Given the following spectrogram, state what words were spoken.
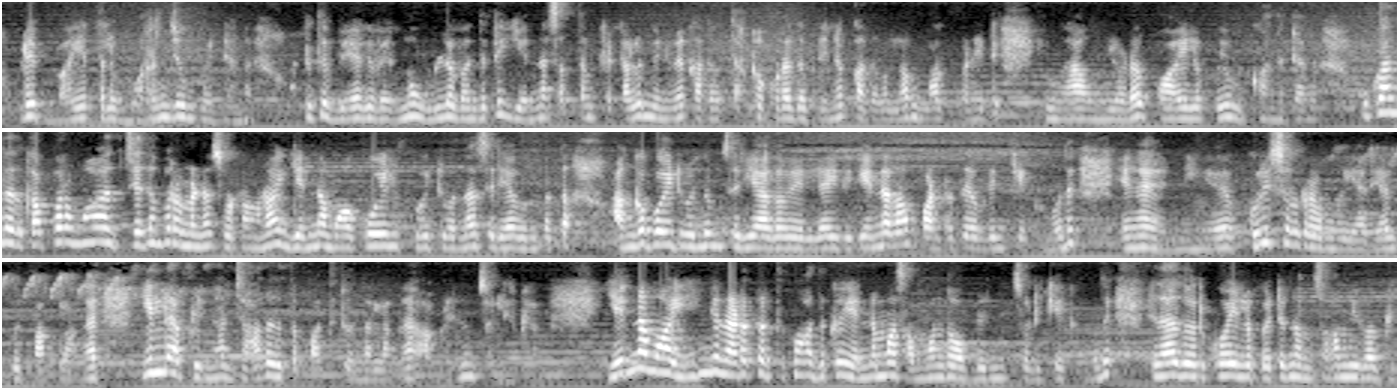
அப்படியே பயத்தில் உறைஞ்சும் போயிட்டாங்க. அடுத்து வேக வேகமாக உள்ளே வந்துட்டு என்ன சத்தம் கேட்டாலும் இனிமேல் கதவை திறக்கக்கூடாது அப்படின்னு கதவெல்லாம் லாக் பண்ணிவிட்டு இவங்க அவங்களோட பாயில் போய் உட்காந்துட்டாங்க உட்காந்ததுக்கப்புறமா சிதம்பரம் என்ன சொல்கிறாங்கன்னா என்னம்மா கோயிலுக்கு போயிட்டு வந்தால் சரியாகும்னு பார்த்தா அங்கே போயிட்டு வந்தும் சரியாகவே இல்லை. இதுக்கு என்னதான் பண்ணுறது அப்படின்னு கேட்கும்போது ஏங்க நீங்கள் குறி சொல்கிறவங்க யாரையாவது போய் பார்க்கலாங்க? இல்லை அப்படின்னா ஜாதகத்தை பார்த்துட்டு வந்துடலாங்க அப்படின்னு சொல்லியிருக்காங்க. என்னம்மா இங்கே நடக்கிறதுக்கும் அதுக்கும் என்னம்மா சம்மந்தம் அப்படின்னு சொல்லி கேட்கும்போது ஏதாவது ஒரு கோயிலில் போயிட்டு நம்ம சாமி வாக்கு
